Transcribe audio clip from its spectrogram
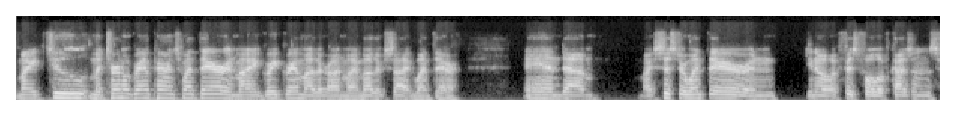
my two maternal grandparents went there, and my great grandmother on my mother's side went there. And um, my sister went there, and you know, a fistful of cousins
